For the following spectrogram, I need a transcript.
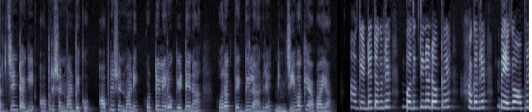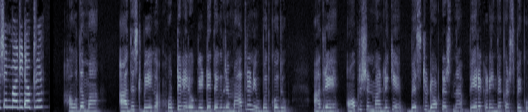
ಅರ್ಜೆಂಟಾಗಿ ಆಪ್ರೇಷನ್ ಮಾಡಬೇಕು. ಆಪ್ರೇಷನ್ ಮಾಡಿ ಹೊಟ್ಟೆಲಿರೋ ಗೆಡ್ಡೆನ ಹೊರಗೆ ತೆಗ್ದಿಲ್ಲ ಅಂದರೆ ನಿಮ್ಮ ಜೀವಕ್ಕೆ ಅಪಾಯ. ಆ ಗೆಡ್ಡೆ ತೆಗೆದ್ರೆ ಬದುಕ್ತೀನ ಡಾಕ್ಟ್ರೆ. ಹಾಗಾದ್ರೆ ಬೇಗ ಆಪರೇಷನ್ ಮಾಡಿ ಡಾಕ್ಟ್ರೆ. ಹೌದಮ್ಮ ಆದಷ್ಟು ಬೇಗ ಹೊಟ್ಟೆಲಿರೋ ಗೆಡ್ಡೆ ತೆಗೆದ್ರೆ ಮಾತ್ರ ನೀವು ಬದುಕೋದು. ಆದರೆ ಆಪ್ರೇಷನ್ ಮಾಡಲಿಕ್ಕೆ ಬೆಸ್ಟ್ ಡಾಕ್ಟರ್ಸ್ನ ಬೇರೆ ಕಡೆಯಿಂದ ಕರೆಸ್ಬೇಕು.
